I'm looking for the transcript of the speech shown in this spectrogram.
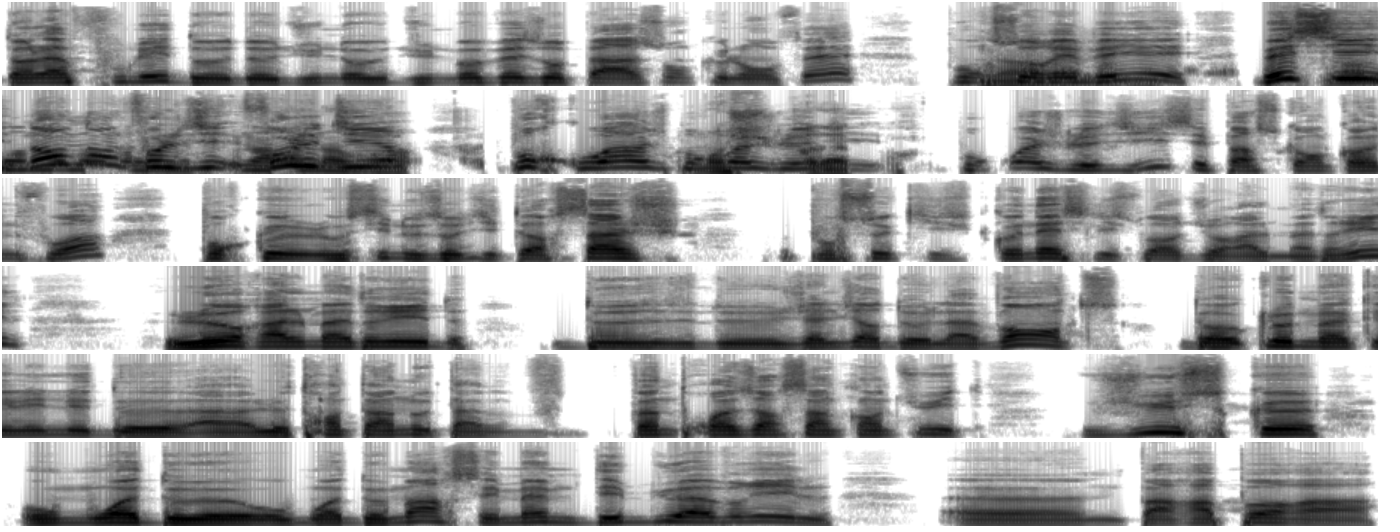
dans la foulée d'une mauvaise opération que l'on fait pour se réveiller. Mais si, non, non, faut le dire, faut le dire. Pourquoi, pourquoi je, le dis? Pourquoi je le dis? C'est parce qu'encore une fois, pour que aussi nos auditeurs sachent, pour ceux qui connaissent l'histoire du Real Madrid, le Real Madrid de, de j'allais dire de la vente de Claude Makelele de le 31 août à 23h58 jusqu'au mois de au mois de mars et même début avril euh, par rapport à,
